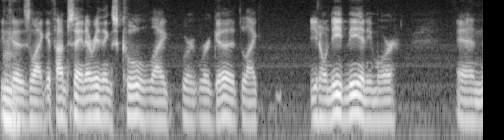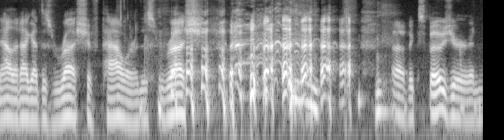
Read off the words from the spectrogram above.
Hmm. Because mm. like if I'm saying everything's cool, like we're we're good, like you don't need me anymore. And now that I got this rush of power, this rush of exposure and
